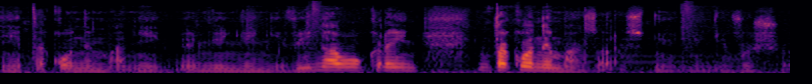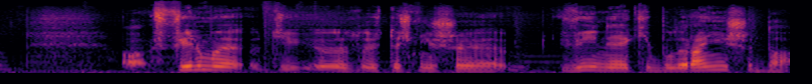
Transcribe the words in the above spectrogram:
Ні, такого нема. Ні, ні, ні, ні. Війна в Україні. Ну, такого нема зараз. Ні, ні, ні, ви що? Фільми, ті, е, точніше, війни, які були раніше, да,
